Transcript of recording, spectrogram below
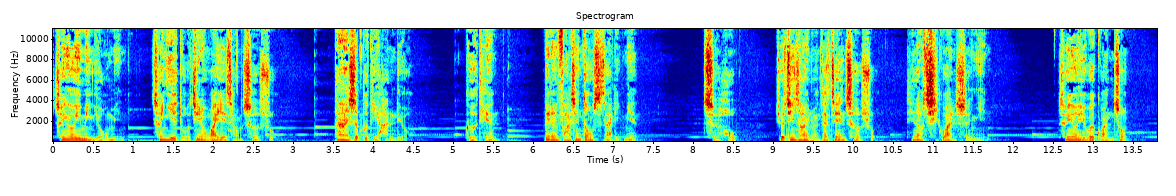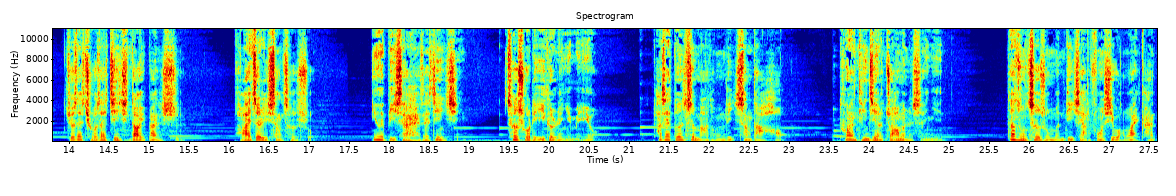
曾有一名游民趁夜躲进了外野场厕所，但还是不敌寒流。隔天被人发现冻死在里面。此后就经常有人在这间厕所听到奇怪的声音。曾有一位观众就在球赛进行到一半时，跑来这里上厕所，因为比赛还在进行，厕所里一个人也没有。他在蹲式马桶里上大号，突然听见了抓门的声音，但从厕所门底下的缝隙往外看。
